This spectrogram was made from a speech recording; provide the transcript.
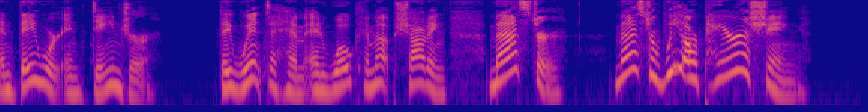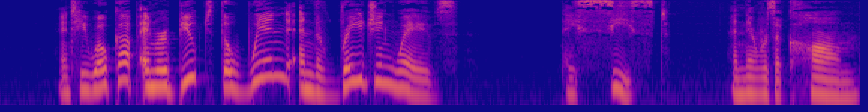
and they were in danger. They went to him and woke him up, shouting, Master, Master, we are perishing. And he woke up and rebuked the wind and the raging waves. They ceased, and there was a calm.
